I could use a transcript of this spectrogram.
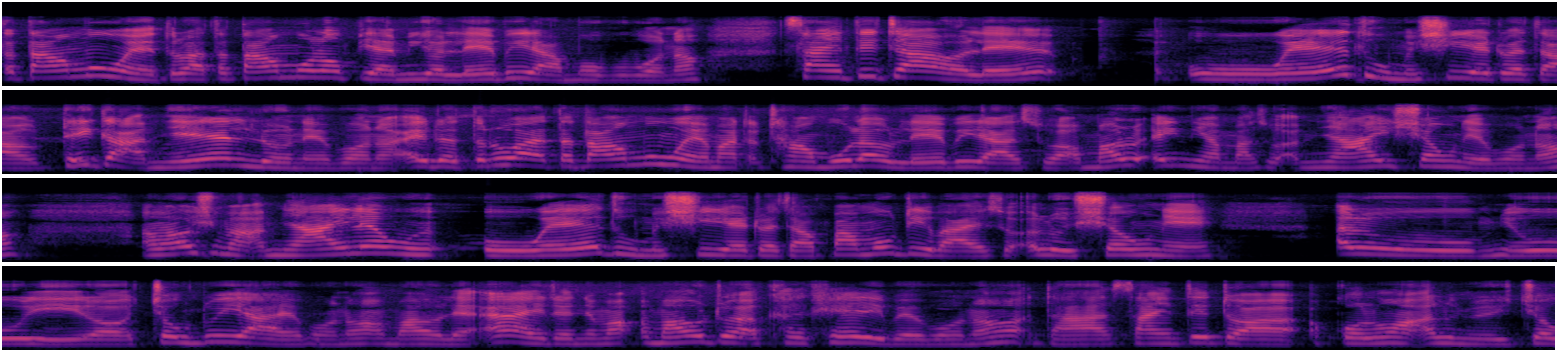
တတောင်းမို့ဝင်တို့ကတတောင်းမို့လုံးပြန်ပြီးတော့လဲပေးတာမဟုတ်ဘူးပေါ့နော်ဆိုင်တိကြတော့လေ ဟိုဝဲသူမရှိတဲ့အတွက်ကြောင့်ဒိတ်ကအမြဲလွန်နေပေါ့နော်အဲ့တော့တို့ကတတောင်းမို့ဝင်မှာတစ်ထောင်မို့လောက်လဲပေးတာဆိုတော့အမားတို့အဲ့နေရာမှာဆိုအများကြီးရှုံးတယ်ပေါ့နော်အမားတို့ရှိမှာအများကြီးလဲဟိုဝဲသူမရှိတဲ့အတွက်ကြောင့်ပါမုတ်တွေပါလေဆိုအဲ့လိုရှုံးနေအဲ့လိုမျိုးတွေတော့ကြုံတွေ့ရတယ်ပေါ့နော်အမားတို့လည်းအဲ့အဲ့တော့ညီမအမားတို့အတွက်အခက်အခဲတွေပဲပေါ့နော်ဒါဆိုင်တစ်တော့အကုန်လုံးကအဲ့လိုမျိုးကြုံ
